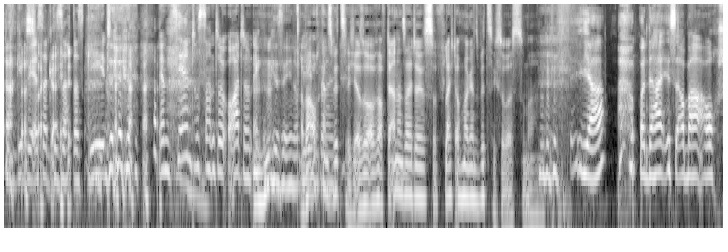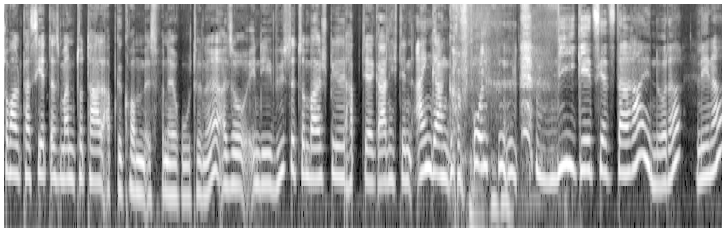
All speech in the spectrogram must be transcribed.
das GPS war hat geil. gesagt, das geht. Wir haben sehr interessante Orte und Ecken gesehen. Mhm. Aber jeden auch ganz Fall. witzig. Also auf, auf der anderen Seite ist es vielleicht auch mal ganz witzig, sowas zu machen. Ja, und da ist aber auch schon mal passiert, dass man total abgekommen ist von der Route. Ne? Also in die Wüste zum Beispiel habt ihr gar nicht den Eingang gefunden. Wie geht's jetzt da rein, oder? Lena?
